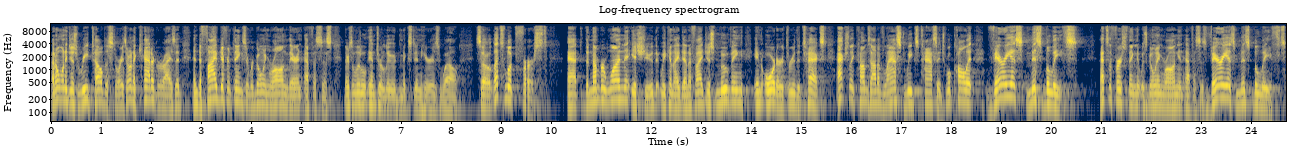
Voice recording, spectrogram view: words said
I don't want to just retell the story, so I want to categorize it into five different things that were going wrong there in Ephesus. There's a little interlude mixed in here as well. So let's look first at the number one issue that we can identify, just moving in order through the text, actually comes out of last week's passage. We'll call it various misbeliefs. That's the first thing that was going wrong in Ephesus. Various misbeliefs.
